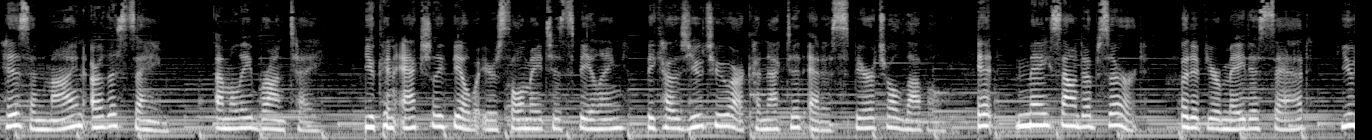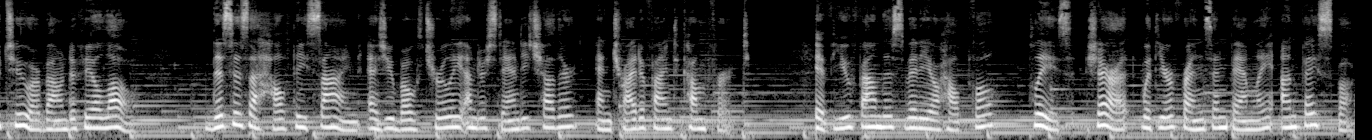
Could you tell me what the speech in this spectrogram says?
his and mine are the same. Emily Bronte. You can actually feel what your soulmate is feeling because you two are connected at a spiritual level. It may sound absurd, but if your mate is sad, you too are bound to feel low. This is a healthy sign as you both truly understand each other and try to find comfort. If you found this video helpful, please share it with your friends and family on Facebook.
